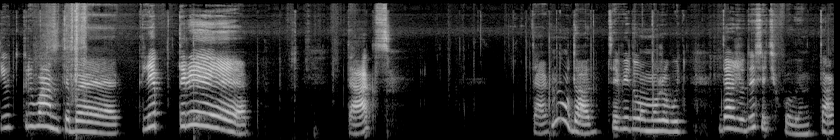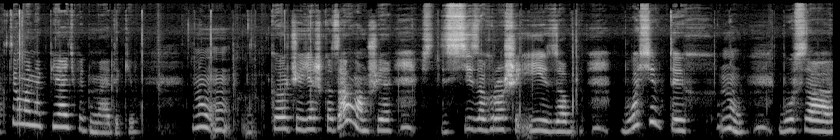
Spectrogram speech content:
І відкриваємо тебе. Кліп-треп. Такс. Так, ну да, це відео може бути навіть 10 хвилин. Так, це в мене 5 ведмедиків. Ну, коротше, я ж казав вам, що я всі за гроші і за босів тих, ну, буса,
